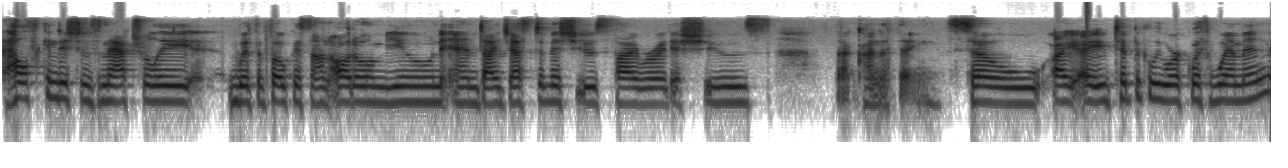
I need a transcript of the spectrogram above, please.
health conditions naturally with a focus on autoimmune and digestive issues, thyroid issues, that kind of thing. So I, I typically work with women,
